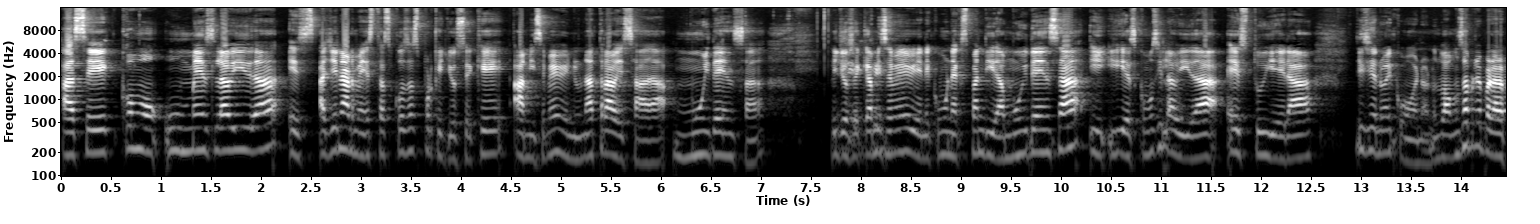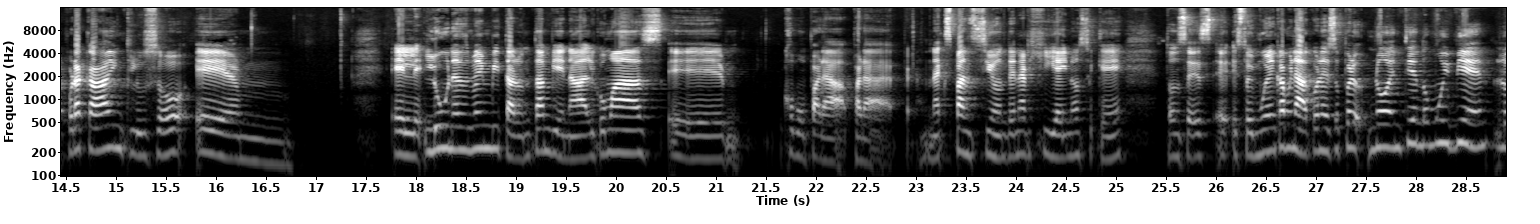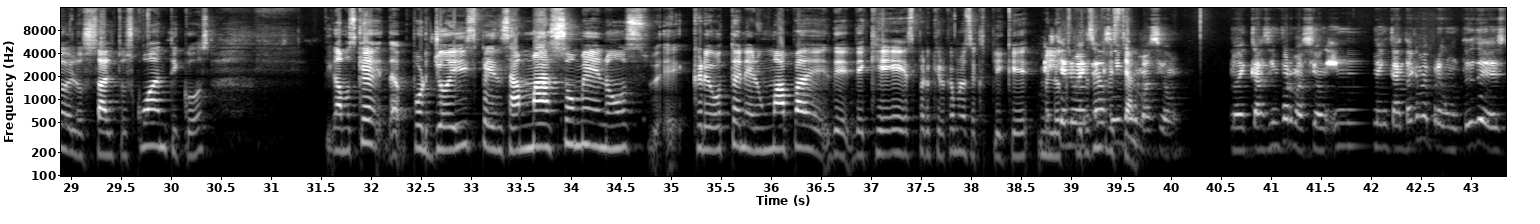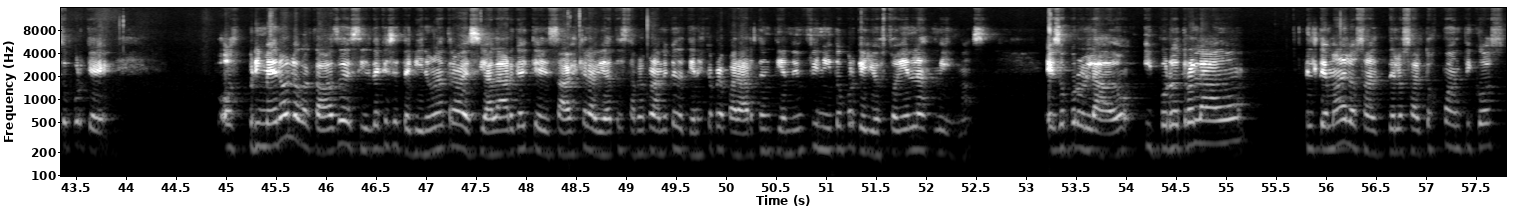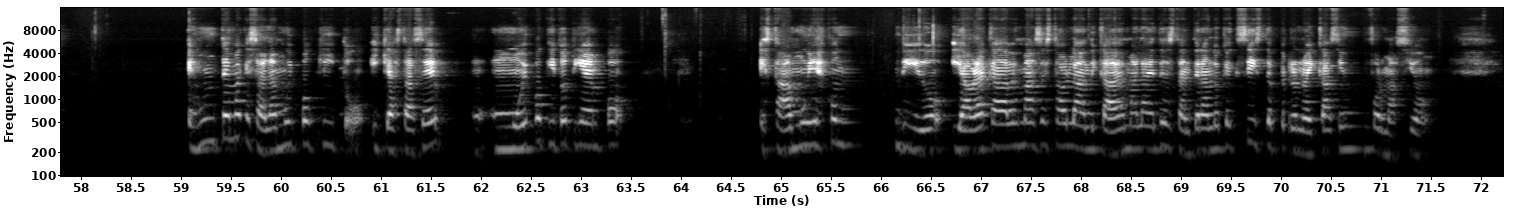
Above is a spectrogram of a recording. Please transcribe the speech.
hace como un mes la vida, es a llenarme de estas cosas, porque yo sé que a mí se me viene una atravesada muy densa, y yo sé que a mí se me viene como una expandida muy densa, y, y es como si la vida estuviera diciéndome como, bueno, nos vamos a preparar por acá, incluso... Em, el lunes me invitaron también a algo más eh, como para, para, una expansión de energía y no sé qué. Entonces eh, estoy muy encaminada con eso, pero no entiendo muy bien lo de los saltos cuánticos. Digamos que eh, por Joy Dispensa más o menos creo tener un mapa de, de, qué es, pero quiero que me los explique. Me es lo que no hay casi información. No hay casi información. Y me encanta que me preguntes de esto porque primero lo que acabas de decir de que se te viene una travesía larga y que sabes que la vida te está preparando y que te tienes que preparar, te entiendo infinito porque yo estoy en las mismas. Eso por un lado. Y por otro lado, el tema de los, de los saltos cuánticos es un tema que se habla muy poquito y que hasta hace muy poquito tiempo estaba muy escondido y ahora cada vez más se está hablando y cada vez más la gente se está enterando que existe, pero no hay casi información.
